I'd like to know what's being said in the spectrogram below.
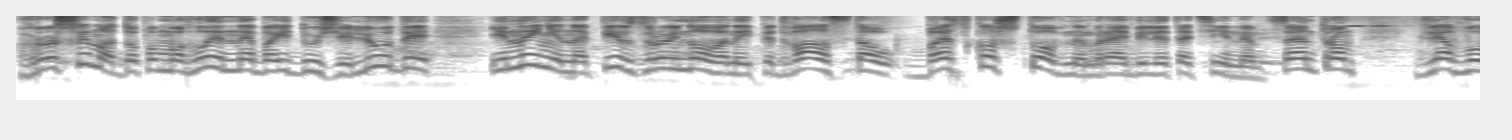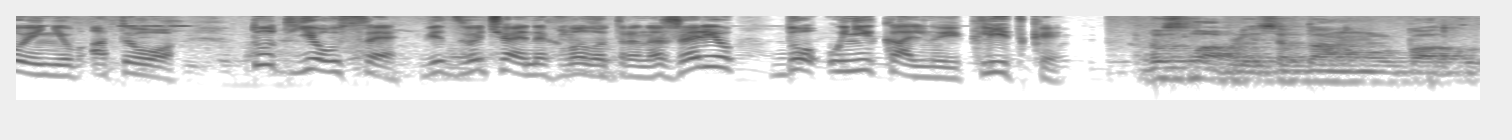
грошима допомогли небайдужі люди. І нині напівзруйнований підвал став безкоштовним реабілітаційним центром для воїнів АТО. Тут є усе від звичайних велотренажерів до унікальної клітки. Розслаблюється в даному випадку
